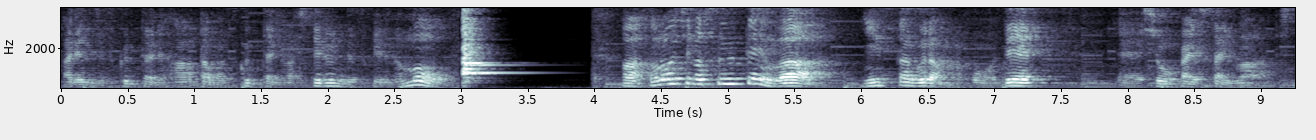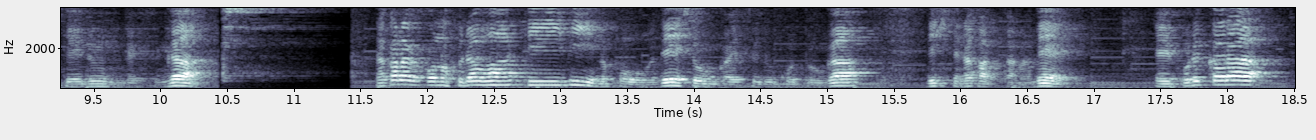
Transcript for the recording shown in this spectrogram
アレンジ作ったり花束作ったりはしてるんですけれども、まあ、そのうちの数点はインスタグラムの方で、えー紹介したりはしてるんですがなかなかこのフラワー TV の方で紹介することができてなかったので、えーこれから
